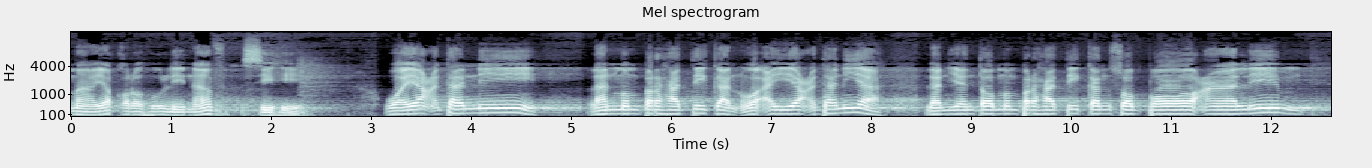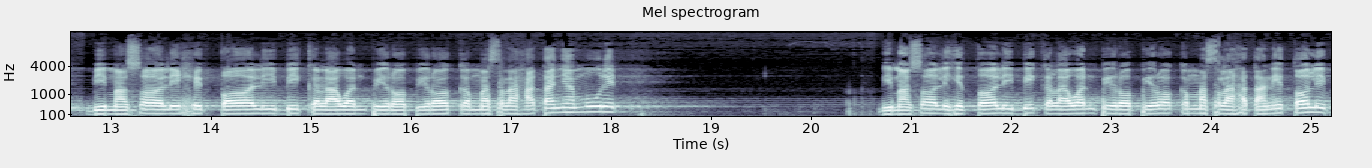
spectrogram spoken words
ma yaqrahu li nafsihi. Wa ya'tani lan memperhatikan. Wa ayya'taniya lan yento memperhatikan sopo alim bimasalihi talibi kelawan piro-piro kemaslahatannya murid. Bimasalihi talibi kelawan piro-piro kemaslahatani talib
